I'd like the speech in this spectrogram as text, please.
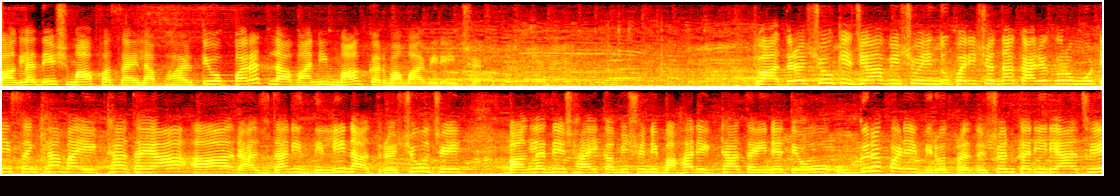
બાંગ્લાદેશમાં ફસાયેલા ભારતીયો પરત લાવવાની માંગ કરવામાં આવી રહી છે. તો આ દ્રશ્યો કે જ્યાં વિશ્વ હિન્દુ પરિષદના કાર્યકરો મોટી સંખ્યામાં એકઠા થયા, આ રાજધાની દિલ્હીના દ્રશ્યો છે. બાંગ્લાદેશ હાઈ કમિશનની બહાર એકઠા થઈને તેઓ ઉગ્રપણે વિરોધ પ્રદર્શન કરી રહ્યા છે.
